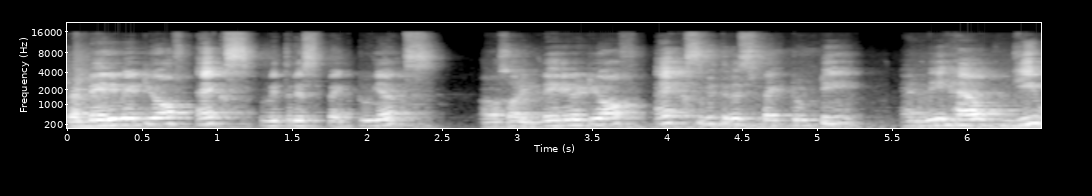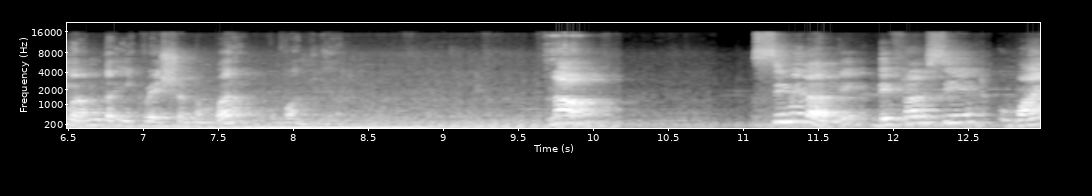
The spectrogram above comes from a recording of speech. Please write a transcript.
the derivative of x with respect to x, uh, sorry, derivative of x with respect to t and we have given the equation number 1 here. Now, similarly, differentiate y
